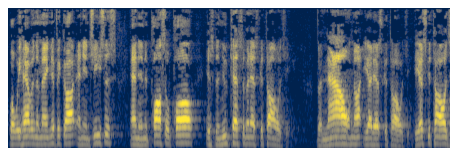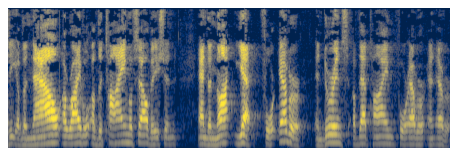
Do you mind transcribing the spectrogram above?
What we have in the Magnificat and in Jesus and in Apostle Paul is the New Testament eschatology. The now, not yet eschatology. The eschatology of the now arrival of the time of salvation and the not yet forever endurance of that time forever and ever.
